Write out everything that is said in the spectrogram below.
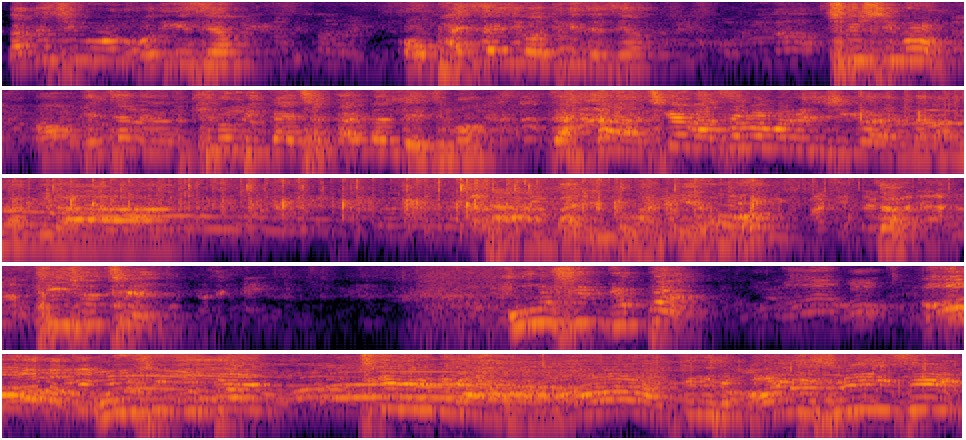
남자친구분 어디 계세요? 어, 발 사이즈가 어떻게 되세요? 75? 어, 괜찮아요. 키로피 깔차 깔면 되지 뭐. 자, 지금 박수 한번 보내주시기 바랍니다. 감사합니다. 자, 빨리 또 갈게요. 자, 티셔츠 56번. 56번 축하드립니다. 아, 앞쪽에서 어 이제 슬슬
